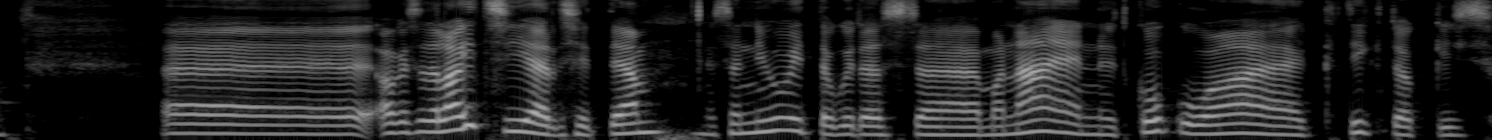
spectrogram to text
Äh, aga seda Lightyearsit jah, see on nii huvitav, kuidas äh, ma näen nüüd kogu aeg Tiktokis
